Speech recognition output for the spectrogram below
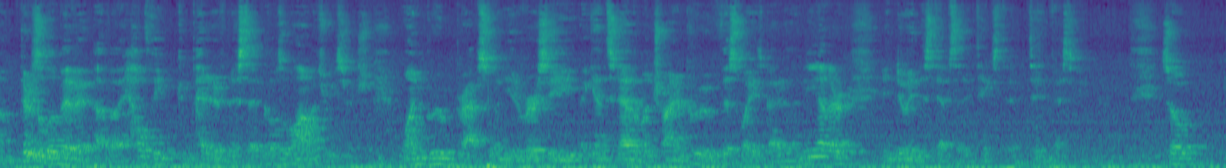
Um, there's a little bit of a, of a, healthy competitiveness that goes along with research. One group, perhaps one university against another one, trying to prove this way is better than the other, and doing the steps that it takes to, to investigate. So,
